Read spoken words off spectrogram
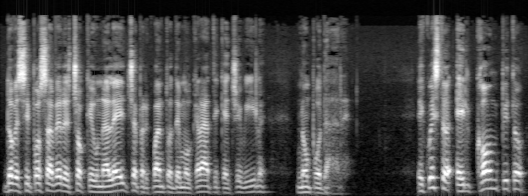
dove si possa avere ciò che una legge, per quanto democratica e civile, non può dare. E questo è il compito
